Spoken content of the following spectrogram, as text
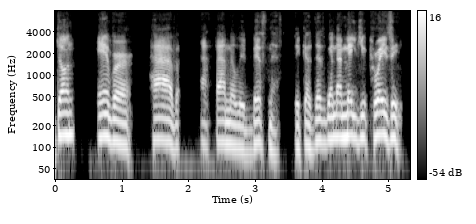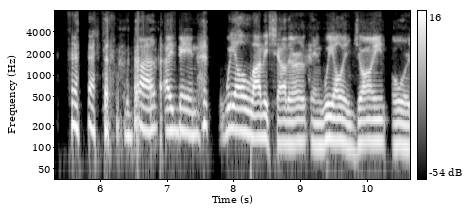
"Don't ever have a family business because that's gonna make you crazy." but I mean, we all love each other and we all enjoy our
